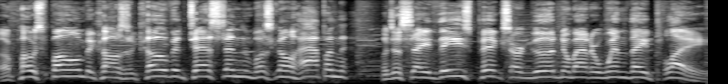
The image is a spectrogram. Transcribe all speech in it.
or postponed because of COVID testing, what's going to happen? We'll just say these picks are good no matter when they play.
